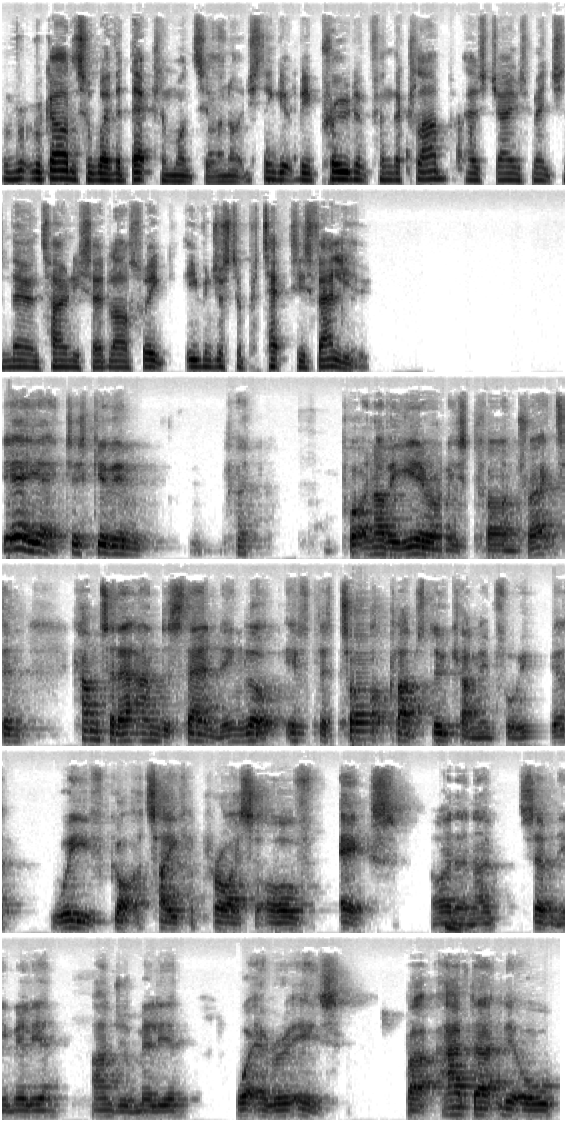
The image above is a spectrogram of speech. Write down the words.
regardless of whether Declan wants it or not. Do you think it would be prudent from the club, as James mentioned there, and Tony said last week, even just to protect his value? Yeah, yeah. Just give him put another year on his contract and come to that understanding. Look, if the top clubs do come in for you, we've got to take a price of X. I hmm. don't know, 70 million, 100 million, whatever it is. But have that little,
